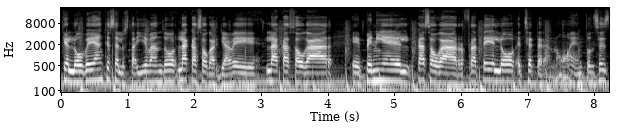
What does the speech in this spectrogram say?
que lo vean que se lo está llevando la Casa Hogar Llave, la Casa Hogar eh, Peniel, Casa Hogar Fratello, etcétera, ¿no? Entonces,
